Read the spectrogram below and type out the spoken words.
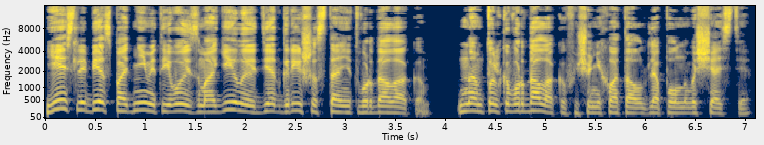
Если бес поднимет его из могилы, дед Гриша станет вурдалаком. Нам только вурдалаков еще не хватало для полного счастья.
